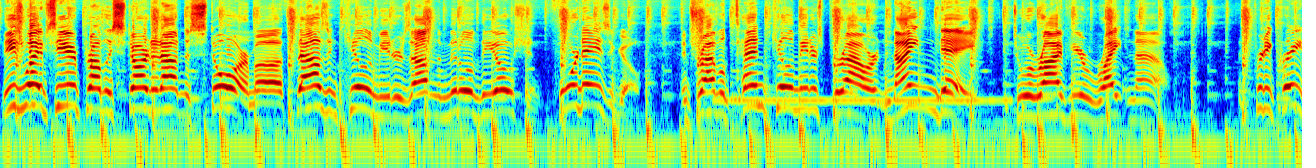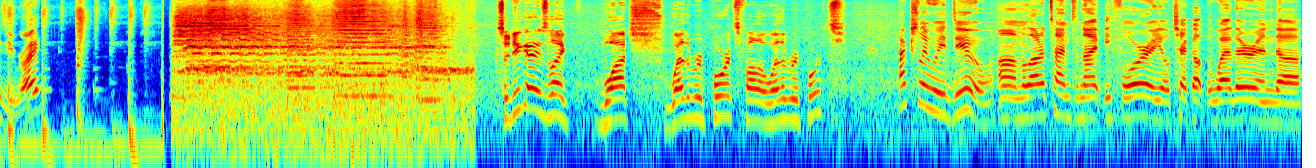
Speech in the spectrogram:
These waves here probably started out in a storm a thousand kilometers out in the middle of the ocean four days ago and traveled 10 kilometers per hour night and day to arrive here right now. It's pretty crazy, right? So do you guys like watch weather reports, follow weather reports? Actually, we do. Um, a lot of times the night before, you'll check out the weather and uh,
